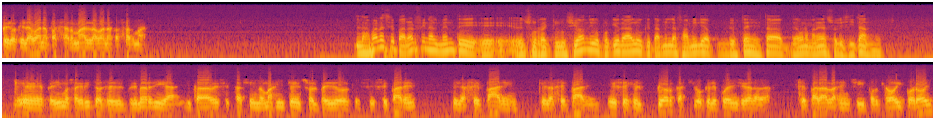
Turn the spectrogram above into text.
Pero que la van a pasar mal, la van a pasar mal. ¿Las van a separar finalmente eh, en su reclusión? Digo, porque era algo que también la familia de ustedes está de alguna manera solicitando. Eh, pedimos a gritos desde el primer día y cada vez está siendo más intenso el pedido de que se separen, que la separen, que la separen. Ese es el peor castigo que le pueden llegar a dar, separarlas en sí, porque hoy por hoy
